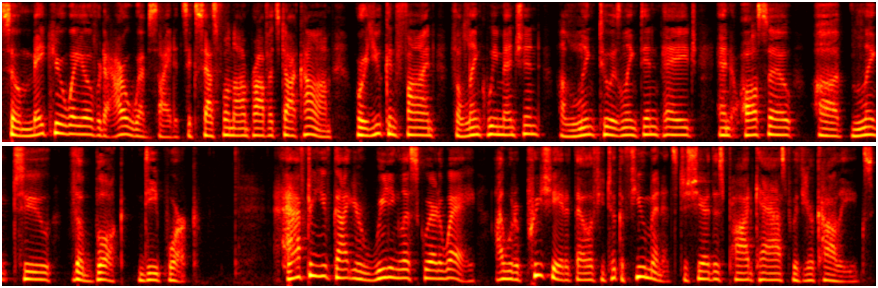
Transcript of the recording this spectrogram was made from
So make your way over to our website at successfulnonprofits.com where you can find the link we mentioned, a link to his LinkedIn page, and also a link to the book Deep Work. After you've got your reading list squared away, I would appreciate it though if you took a few minutes to share this podcast with your colleagues.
